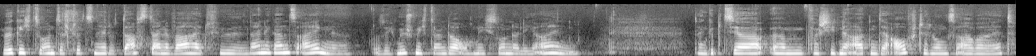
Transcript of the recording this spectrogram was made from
wirklich zu unterstützen, hey, du darfst deine Wahrheit fühlen, deine ganz eigene. Also ich mische mich dann da auch nicht sonderlich ein. Dann gibt es ja ähm, verschiedene Arten der Aufstellungsarbeit.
